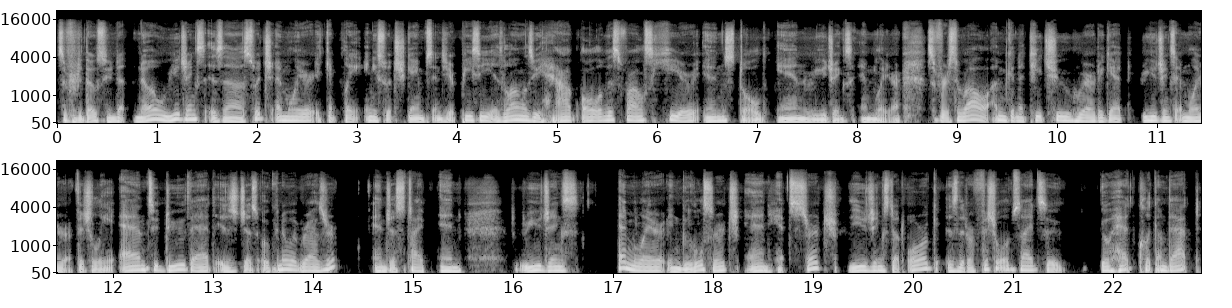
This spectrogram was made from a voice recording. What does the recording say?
So for those who don't know, Ryujinx is a Switch emulator. It can play any Switch games into your PC as long as you have all of these files here installed in Ryujinx. Ryujinx emulator. So first of all, I'm going to teach you where to get Ryujinx emulator officially. And to do that is just open a web browser and just type in Ryujinx emulator in Google search and hit search. Ryujinx.org is their official website. So go ahead, click on that.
